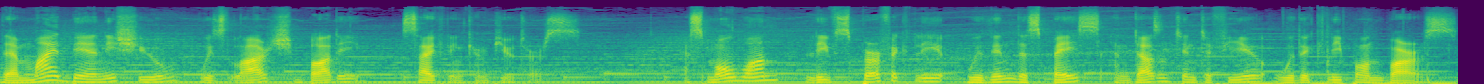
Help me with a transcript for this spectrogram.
There might be an issue with large body cycling computers. A small one lives perfectly within the space and doesn't interfere with the clip-on bars.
